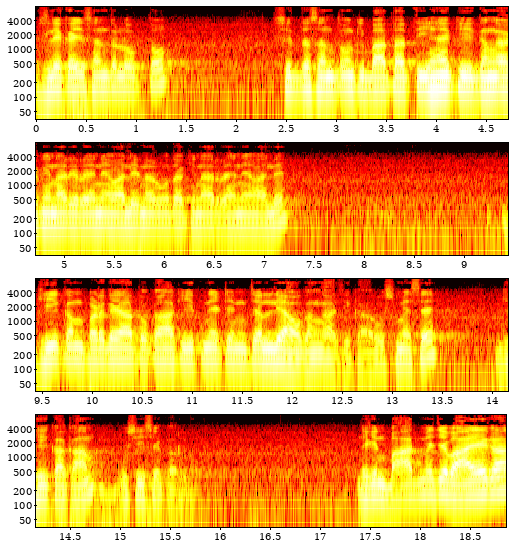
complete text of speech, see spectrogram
इसलिए कई संत लोग तो सिद्ध संतों की बात आती है कि गंगा किनारे रहने वाले, नर्मदा किनारे रहने वाले, घी कम पड़ गया तो कहा कि इतने टिन जल ले आओ गंगा जी का, और उसमें से घी का काम उसी से कर लो। लेकिन बाद में जब आएगा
